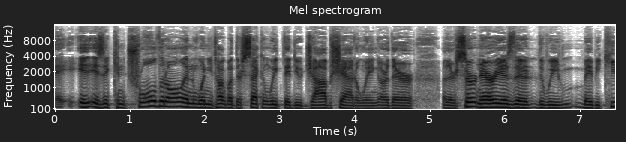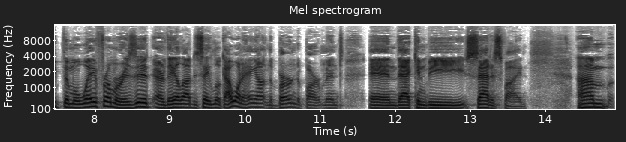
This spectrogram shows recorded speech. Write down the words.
Is it controlled at all? And when you talk about their second week, they do job shadowing. Are there are there certain areas that, that we maybe keep them away from, or is it are they allowed to say, "Look, I want to hang out in the burn department," and that can be satisfied? Um,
